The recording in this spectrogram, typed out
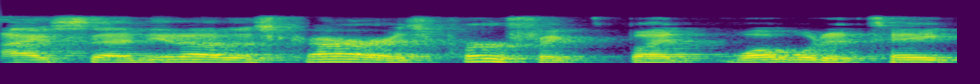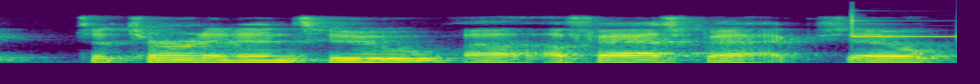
I said, you know, this car is perfect, but what would it take to turn it into uh, a fastback? So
